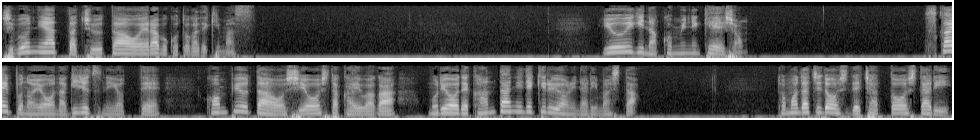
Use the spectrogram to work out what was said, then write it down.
自分に合ったチューターを選ぶことができます。有意義なコミュニケーション。スカイプのような技術によってコンピューターを使用した会話が無料で簡単にできるようになりました。友達同士でチャットをしたり、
